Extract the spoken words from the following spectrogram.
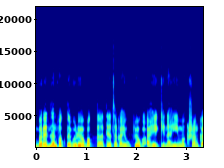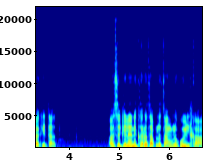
बरेच जण फक्त व्हिडिओ बघतात त्याचा काही उपयोग आहे की नाही मग शंका घेतात. असं केल्याने खरंच आपलं चांगलं होईल का?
